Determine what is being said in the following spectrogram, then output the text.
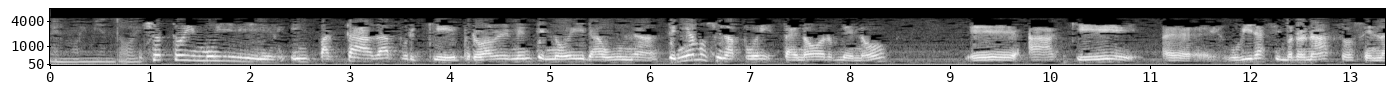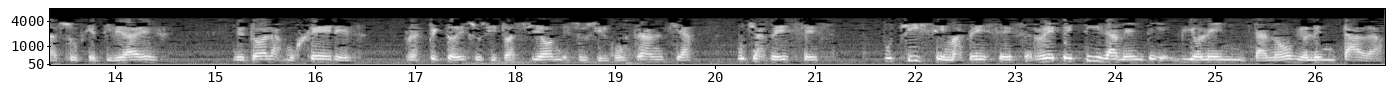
el movimiento hoy? Yo estoy muy impactada porque probablemente no era una... Teníamos una apuesta enorme, ¿no? Eh, a que eh, hubiera cimbronazos en las subjetividades de todas las mujeres respecto de su situación, de su circunstancia, muchas veces, muchísimas veces, repetidamente violenta, ¿no? Violentada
